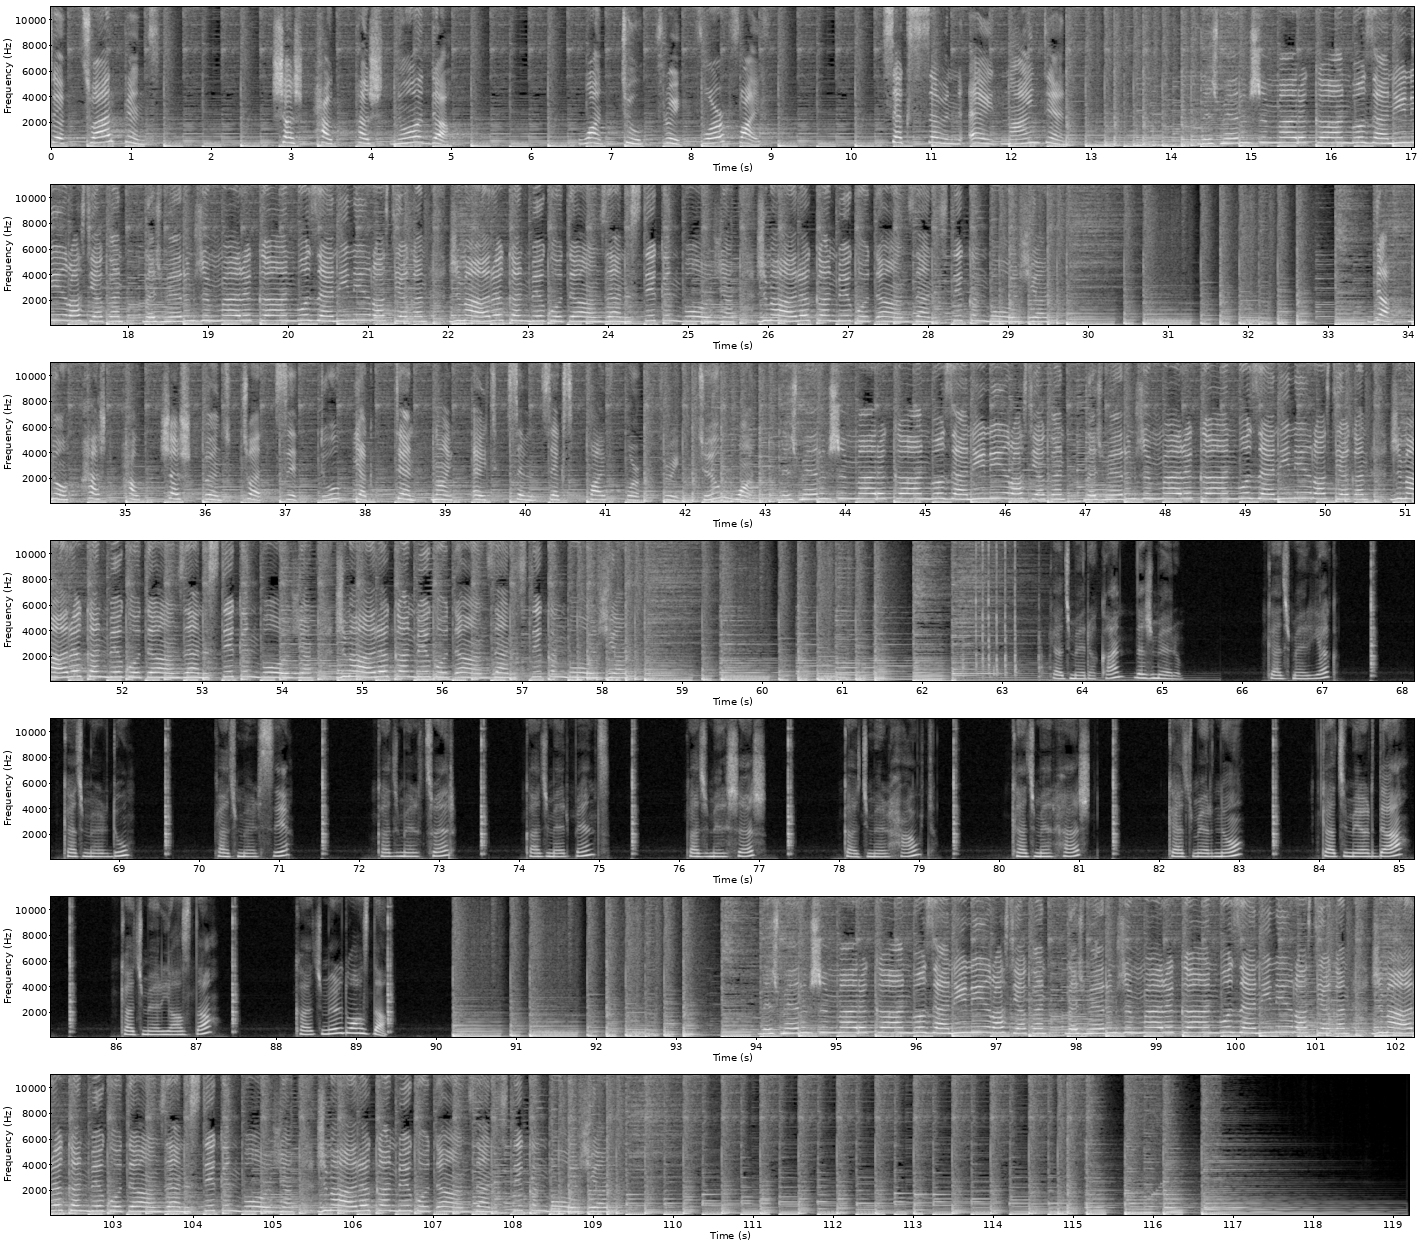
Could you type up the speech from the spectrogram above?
So, țoarpinți Și aș hat, no nu da 1, 2, 3, 4, 5 6, 7, 8, 9, 10 Deci merim și mere că în buzenini rostia când Deci merim și mere că în buzenini rostia când Și mere când becută în 1, 6, 7, 6, 5, 2, 3, 2, jak 10, 9, 8, 7, 6, 5, 4, 3, 2, 1 بجمر مجمر كان بوزانيني راسيا كان بجمر مجمر كان بوزانيني راسيا كان جمارة كان Kacmerakan dezmerim. Kacmeryak, kacmerdu, kacmersi, kacmerçer, kacmerpent, kacmerşeş, kacmerhavt, kacmerhaşt, kacmerno, kacmerda, kacmeryazda, kacmerdvazda. ژمارەکان بۆ زانینی ڕاستیەکان دەژمێرم ژمارەکان بۆ زانینی ڕاستیەکان ژمارەکان بێ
